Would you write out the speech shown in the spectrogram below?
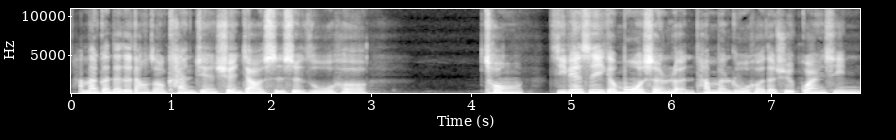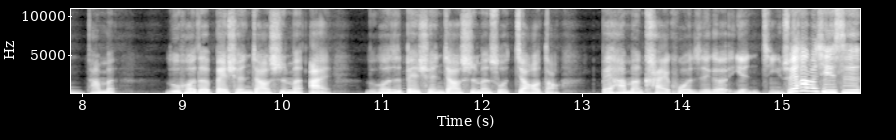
他们更在这当中看见宣教师是如何从，即便是一个陌生人，他们如何的去关心他们，如何的被宣教师们爱，如何是被宣教师们所教导，被他们开阔这个眼睛，所以他们其实。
